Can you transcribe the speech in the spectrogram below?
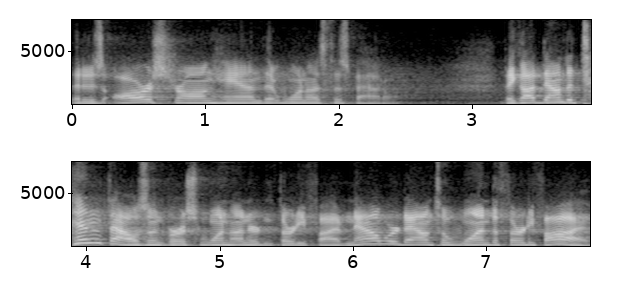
that it is our strong hand that won us this battle. They got down to 10,000, verse 135. Now we're down to 1 to 35.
